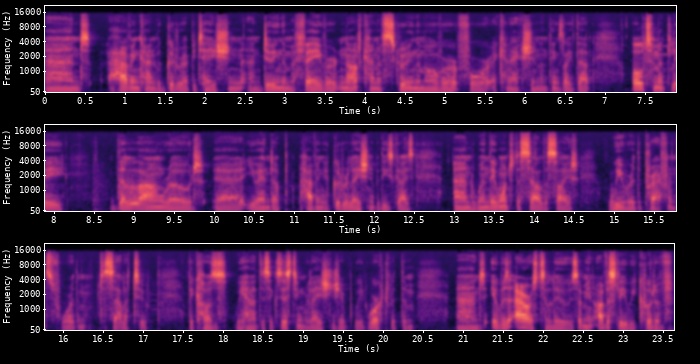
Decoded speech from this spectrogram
and having kind of a good reputation and doing them a favor, not kind of screwing them over for a connection and things like that. Ultimately, the long road, uh, you end up having a good relationship with these guys. And when they wanted to sell the site, we were the preference for them to sell it to because we had this existing relationship, we'd worked with them, and it was ours to lose. I mean, obviously, we could have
